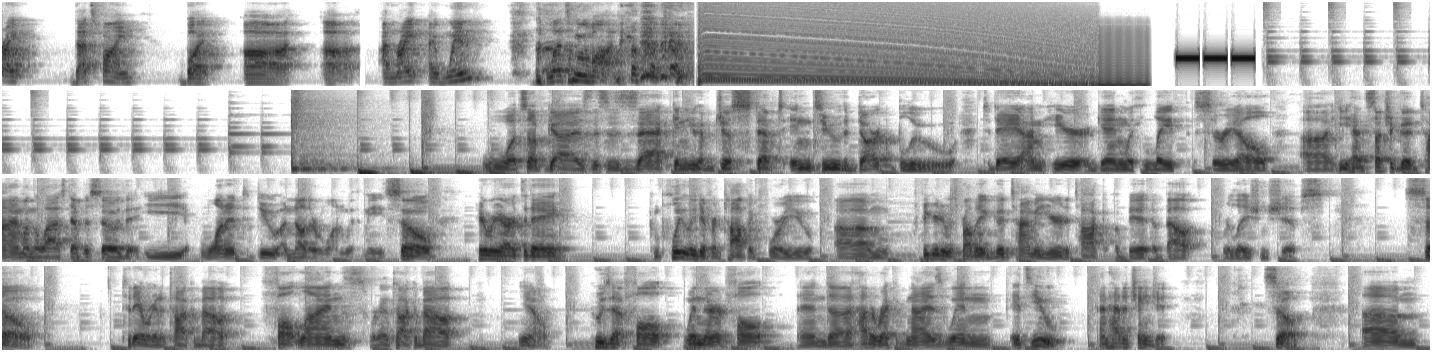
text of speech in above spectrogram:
right. That's fine. But uh, uh, I'm right. I win. Let's move on. What's up, guys? This is Zach, and you have just stepped into the dark blue. Today, I'm here again with Leith Suriel. Uh, he had such a good time on the last episode that he wanted to do another one with me. So, here we are today. Completely different topic for you. Um, figured it was probably a good time of year to talk a bit about relationships. So, today we're going to talk about fault lines. We're going to talk about, you know, who's at fault, when they're at fault, and uh, how to recognize when it's you and how to change it. So, um,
